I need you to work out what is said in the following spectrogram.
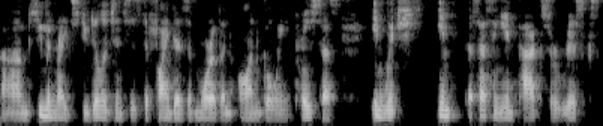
um, human rights due diligence is defined as more of an ongoing process in which in assessing impacts or risks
